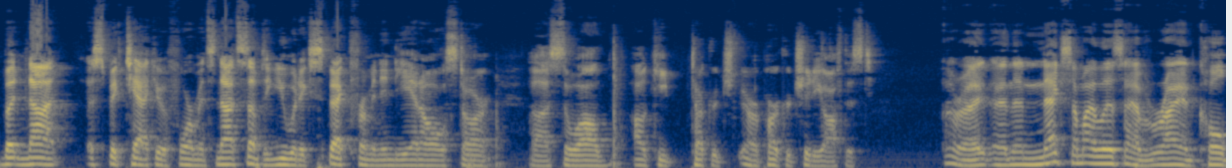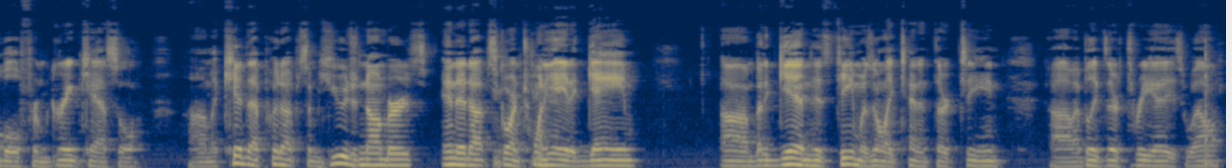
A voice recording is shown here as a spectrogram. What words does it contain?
but not a spectacular performance. Not something you would expect from an Indiana All Star. Uh, so I'll I'll keep Tucker or Parker Chitty off this. T- All right, and then next on my list, I have Ryan Coble from Greencastle, um, a kid that put up some huge numbers, ended up scoring 28 a game. Um, but again, his team was only 10 and 13. Um, I believe they're 3A as well.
